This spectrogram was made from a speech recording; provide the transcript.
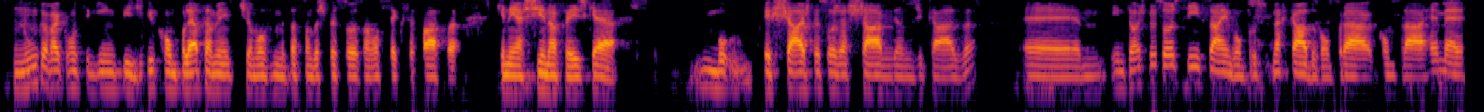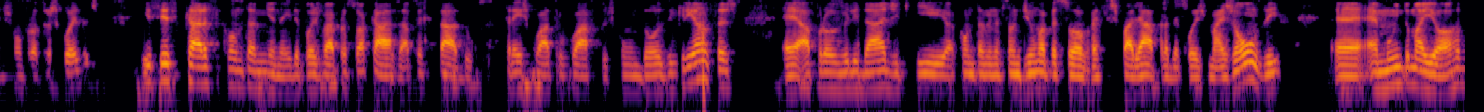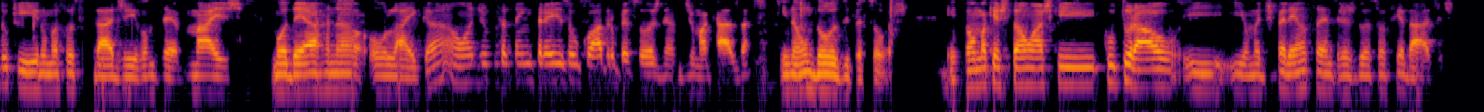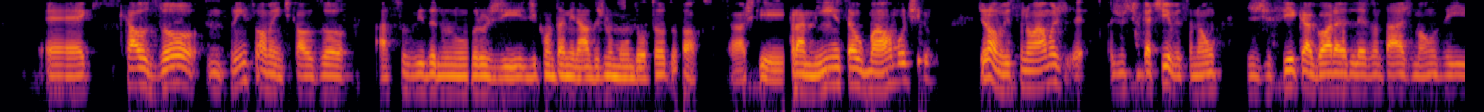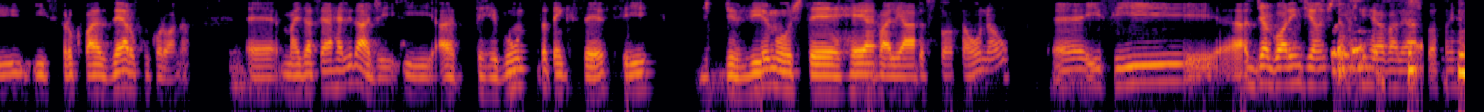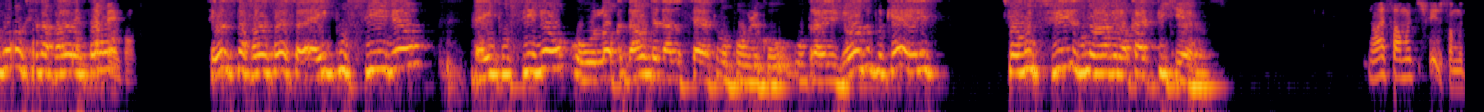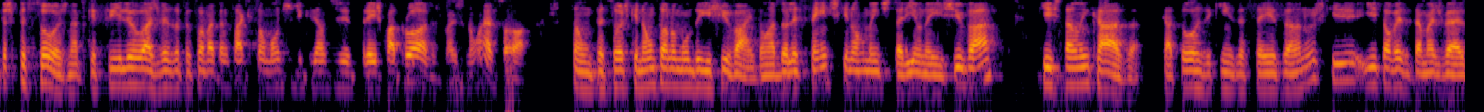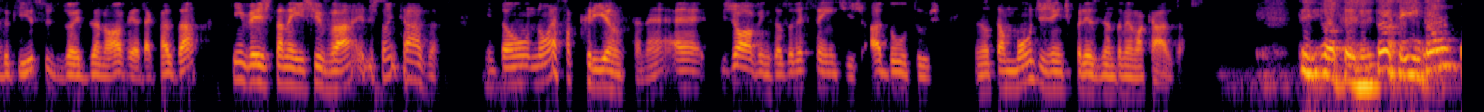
você nunca vai conseguir impedir completamente a movimentação das pessoas, a não ser que você faça que nem a China fez, que é fechar as pessoas a chave dentro de casa. É, então as pessoas sim saem, vão para o supermercado, vão para comprar remédios, vão para outras coisas. E se esse cara se contamina e depois vai para sua casa apertado, três, quatro quartos com 12 crianças, é, a probabilidade que a contaminação de uma pessoa vai se espalhar para depois mais 11 é, é muito maior do que numa sociedade, vamos dizer, mais moderna ou laica, onde você tem três ou quatro pessoas dentro de uma casa e não 12 pessoas. Então, é uma questão, acho que cultural e, e uma diferença entre as duas sociedades é, que causou, principalmente causou a subida no número de, de contaminados no mundo ortodoxo. Eu acho que, para mim, esse é o maior motivo. De novo, isso não é uma justificativa, isso não justifica agora levantar as mãos e, e se preocupar zero com corona. É, mas essa é a realidade. E a pergunta tem que ser se devíamos ter reavaliado a situação ou não, é, e se de agora em diante temos que reavaliar a situação. Segundo o que você está falando, então, segundo você está falando, então, é impossível, é impossível o lockdown ter dado certo no público ultra-religioso, porque eles tinham muitos filhos, moravam em locais pequenos. Não é só muitos filhos, são muitas pessoas, né? Porque filho, às vezes a pessoa vai pensar que são um monte de crianças de 3, 4 anos, mas não é só são pessoas que não estão no mundo yeshiva. Então, adolescentes que normalmente estariam na yeshiva, que estão em casa. 14, 15, 16 anos, que, e talvez até mais velho do que isso, 18, 19, até casar, que em vez de estar na yeshiva, eles estão em casa. Então, não é só criança, né? É jovens, adolescentes, adultos. Então, tá um monte de gente preso dentro da mesma casa. Ou seja, então assim, então.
